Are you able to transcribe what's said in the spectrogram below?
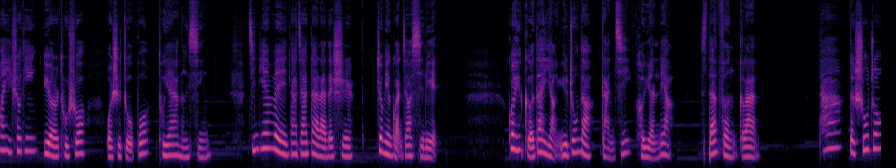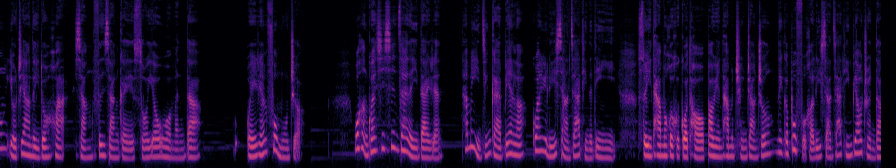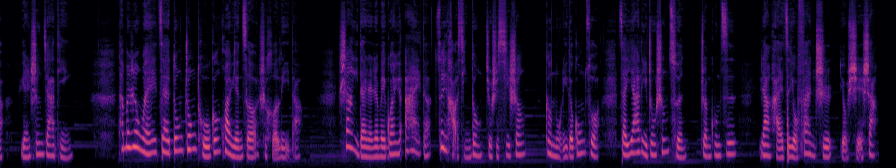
欢迎收听《育儿图说》，我是主播兔丫丫能行。今天为大家带来的是正面管教系列，关于隔代养育中的感激和原谅。Stephen Glenn，他的书中有这样的一段话，想分享给所有我们的为人父母者。我很关心现在的一代人。他们已经改变了关于理想家庭的定义，所以他们会回过头抱怨他们成长中那个不符合理想家庭标准的原生家庭。他们认为在东中途更换原则是合理的。上一代人认为关于爱的最好行动就是牺牲，更努力的工作，在压力中生存，赚工资，让孩子有饭吃，有学上。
